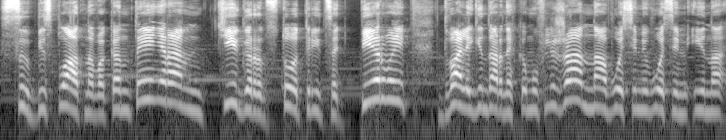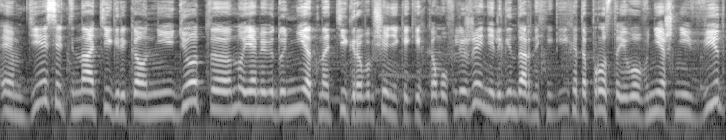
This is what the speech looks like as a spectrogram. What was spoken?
с бесплатного контейнера, Тигр 131, два легендарных камуфляжа на 8.8 и на М10. М10. На Тигрика он не идет. Э, ну, я имею в виду, нет на Тигра вообще никаких камуфляжей, легендарных никаких. Это просто его внешний вид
